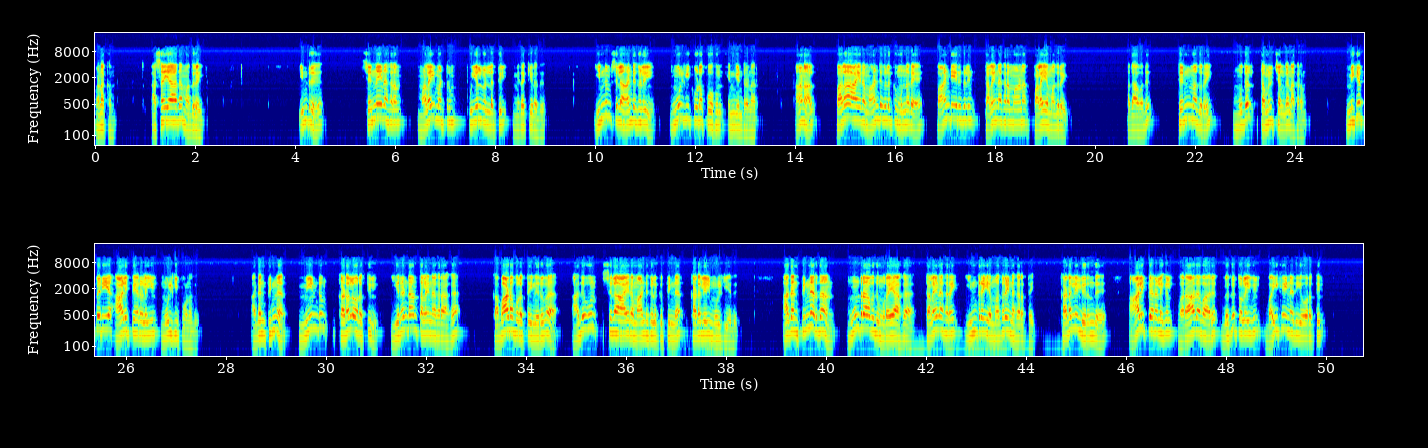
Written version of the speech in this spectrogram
வணக்கம். அசையாத மதுரை இன்று சென்னை நகரம் மழை மற்றும் புயல் வெள்ளத்தில் மிதக்கிறது. இன்னும் சில ஆண்டுகளில் மூழ்கிக் கூட போகும் என்கின்றனர். ஆனால் பல ஆயிரம் ஆண்டுகளுக்கு முன்னரே பாண்டியர்களின் தலைநகரமான பழைய மதுரை அதாவது தென்மதுரை முதல் தமிழ்ச்சங்க நகரம் மிகப்பெரிய ஆழிப்பேரலையில் மூழ்கிப் போனது. அதன் பின்னர் மீண்டும் கடலோரத்தில் இரண்டாம் தலைநகராக கபாடபுரத்தை நிறுவ அதுவும் சில ஆயிரம் ஆண்டுகளுக்கு பின்னர் கடலில் மூழ்கியது. அதன் பின்னர்தான் மூன்றாவது முறையாக தலைநகரை இன்றைய மதுரை நகரத்தை கடலில் இருந்து ஆழிப்பேரலைகள் வராதவாறு வெகு தொலைவில் வைகை நதியோரத்தில்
